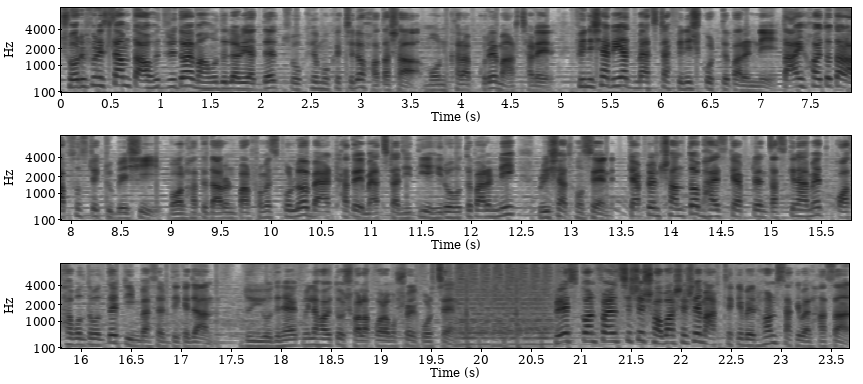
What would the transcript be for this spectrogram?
শরীফুল ইসলাম, তাওহিদ হৃদয়, মাহমুদুল্লাহ রিয়াদদের চোখে মুখে ছিল হতাশা, মন খারাপ করে মাঠ ছাড়েন ফিনিশার রিয়াদ ম্যাচটা ফিনিশ করতে পারেননি। তাই হয়তো তার আফসোসটা একটু বেশি। বল হাতে দারুণ পারফরমেন্স করলেও ব্যাট হাতে ম্যাচটা জিতিয়ে হিরো হতে পারেননি Rishad Hossain. Captain Shanto, vice captain Taskin Ahmed কথা বলতে বলতে টিম ব্যাসের দিকে যান। দুই অধিনায়ক মিলে হয়তো সলা পরামর্শই করছেন। প্রেস কনফারেন্স শেষে সবার শেষে মাঠ থেকে বের হন সাকিব আল হাসান।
